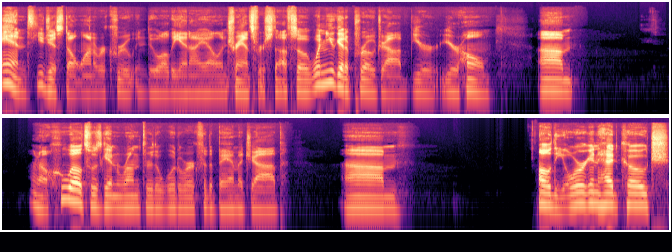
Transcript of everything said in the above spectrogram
and you just don't want to recruit and do all the NIL and transfer stuff. So when you get a pro job, you're you're home. Um, I don't know who else was getting run through the woodwork for the Bama job. Um, oh, the Oregon head coach,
